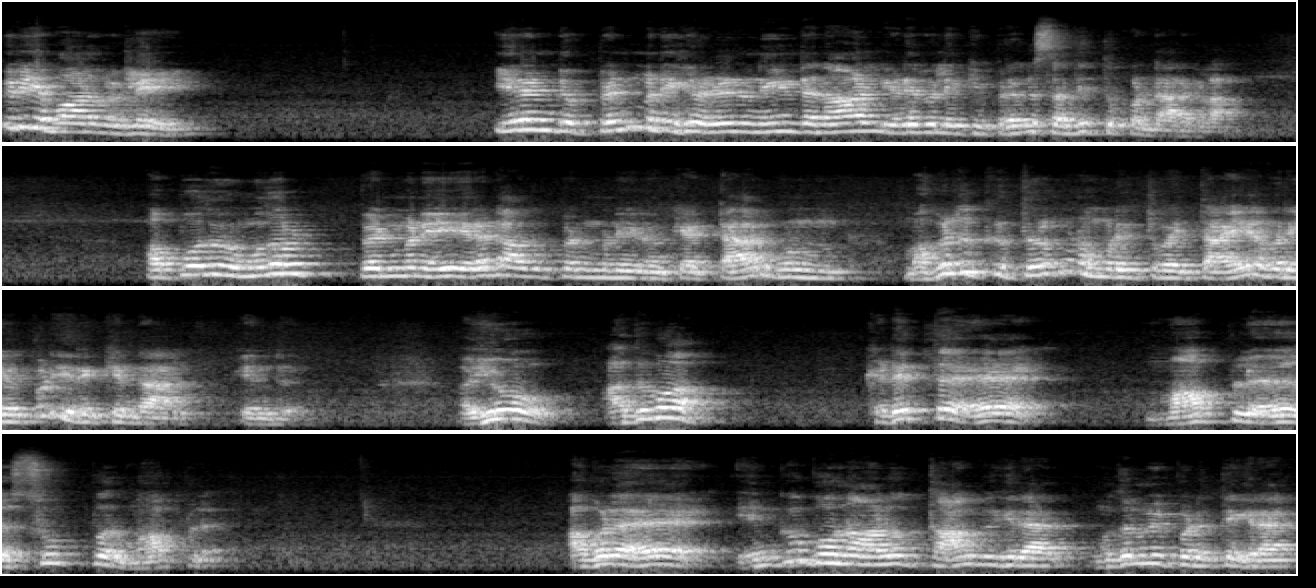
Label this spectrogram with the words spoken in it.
பிரியமானவர்களே இரண்டு பெண்மணிகள் நீண்ட நாள் இடைவெளிக்கு பிறகு சந்தித்துக் கொண்டார்களாம். அப்போது முதல் பெண்மணி இரண்டாவது பெண்மணியிடம் கேட்டார் உன் மகளுக்கு திருமணம் முடித்து வைத்தாயே அவர் எப்படி இருக்கின்றார்? என்று. ஐயோ அதுவா? கிடைத்த மாப்பிள்ள சூப்பர் மாப்பிள்ள அவளை எங்கு போனாலும் தாங்குகிறார் முதன்மைப்படுத்துகிறார்.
